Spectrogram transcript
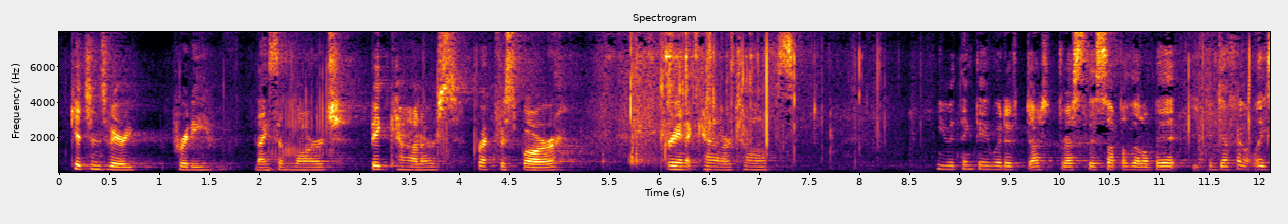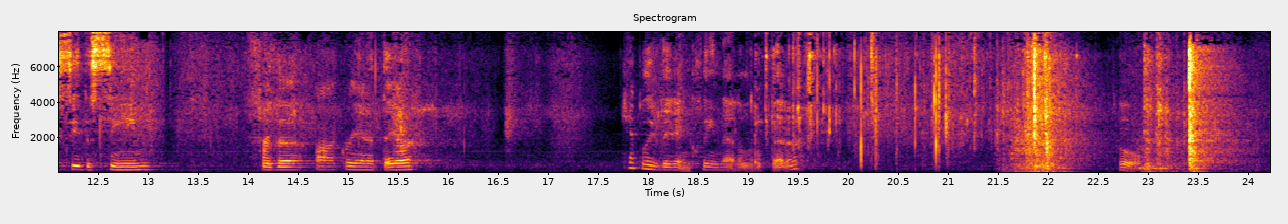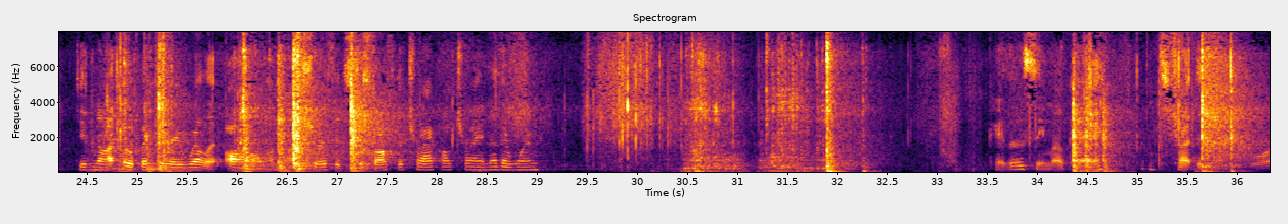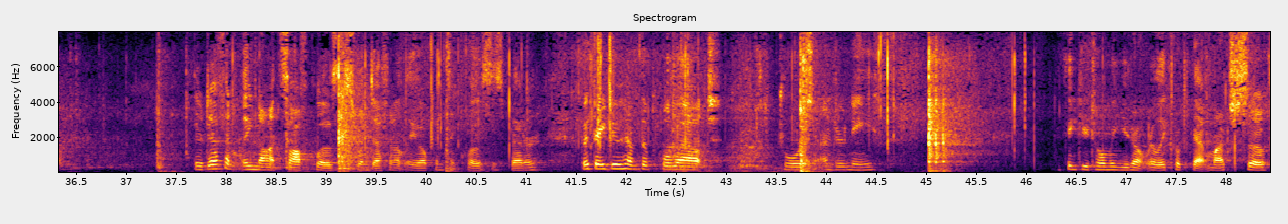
Kitchen's very pretty, nice and large. Big counters, breakfast bar, granite countertops. You would think they would have dressed this up a little bit. You can definitely see the seam for the uh, granite there. Can't believe they didn't clean that a little better. Oh, did not open very well at all. I'm not sure if it's just off the track. I'll try another one. Okay, those seem okay. Let's try this one. They're definitely not soft close. This one definitely opens and closes better. But they do have the pull-out drawers underneath. I think you told me you don't really cook that much, so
